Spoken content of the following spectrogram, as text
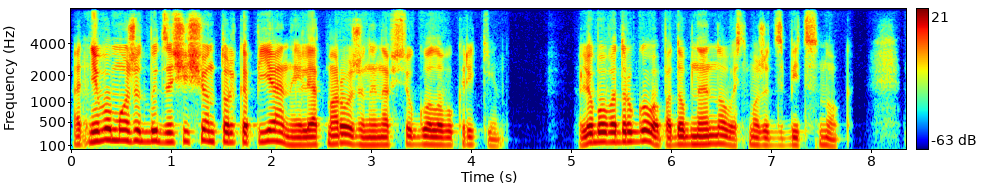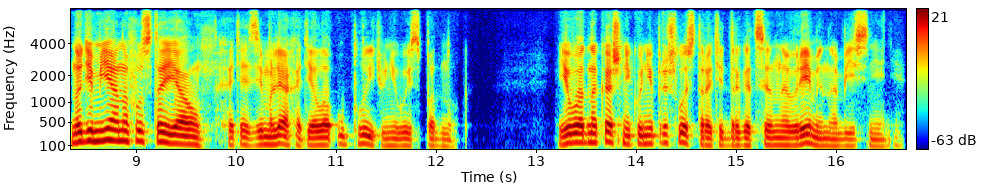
От него может быть защищен только пьяный или отмороженный на всю голову кретин. Любого другого подобная новость может сбить с ног. Но Демьянов устоял, хотя земля хотела уплыть у него из-под ног. Его однокашнику не пришлось тратить драгоценное время на объяснение.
